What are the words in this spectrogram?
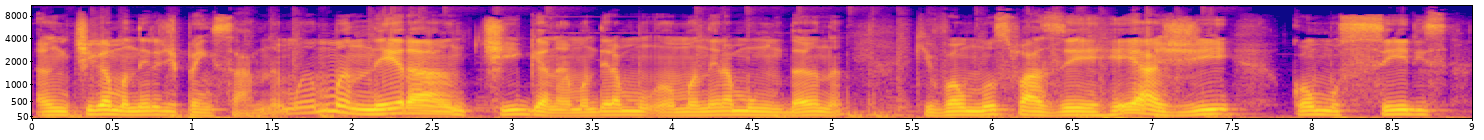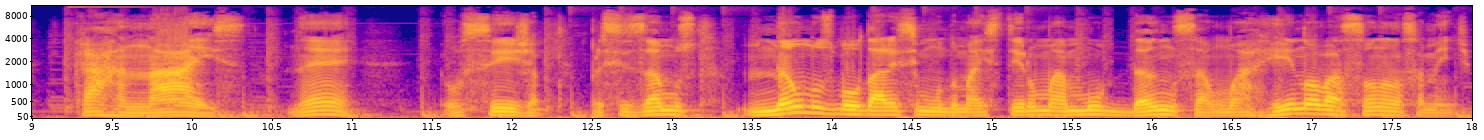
a antiga maneira de pensar, né? uma maneira antiga, né? uma, maneira, uma maneira mundana que vão nos fazer reagir como seres carnais, né? Ou seja, precisamos não nos moldar a esse mundo, mas ter uma mudança, uma renovação na nossa mente.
